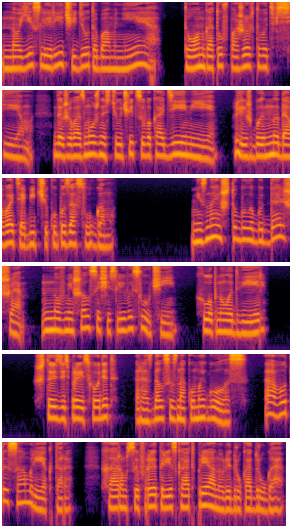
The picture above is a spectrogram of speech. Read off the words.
Но если речь идет обо мне, то он готов пожертвовать всем, даже возможностью учиться в академии, лишь бы надавать обидчику по заслугам. Не знаю, что было бы дальше, но вмешался счастливый случай. Хлопнула дверь. «Что здесь происходит?» — раздался знакомый голос. А вот и сам ректор. Хармс и Фред резко отпрянули друг от друга.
